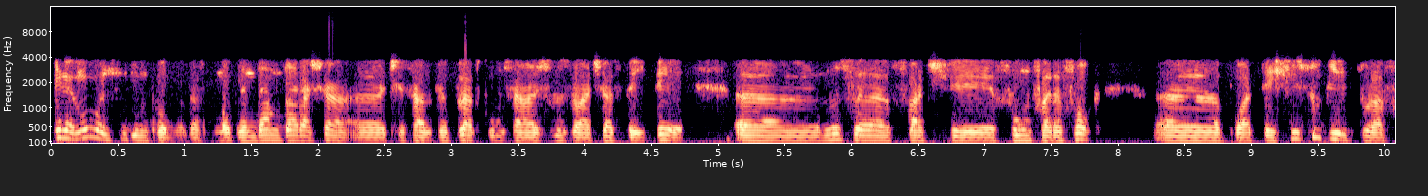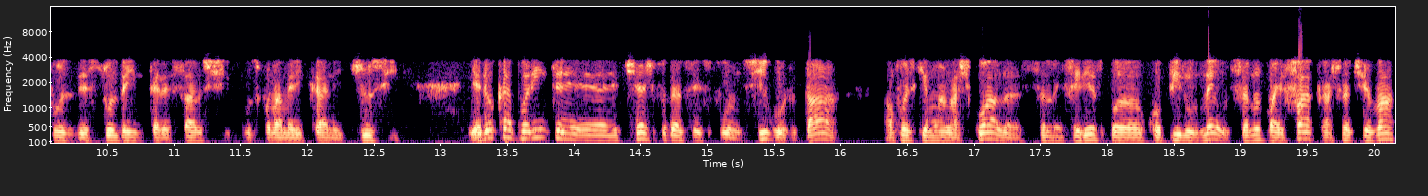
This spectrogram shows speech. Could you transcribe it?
bine, nu mă ieșit din comun, dar mă gândeam doar așa uh, ce s-a întâmplat, cum s-a ajuns la această idee. Uh, nu să face fum fără foc. Uh, poate și subiectul a fost destul de interesant și, cum spun americanii, juicy. Iar eu, ca părinte, uh, ce aș putea să-i spun? Sigur, da, am fost chemat la școală să-l inferiez pe copilul meu, să nu mai fac așa ceva.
